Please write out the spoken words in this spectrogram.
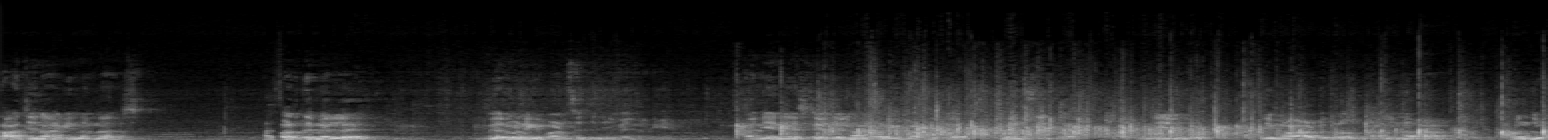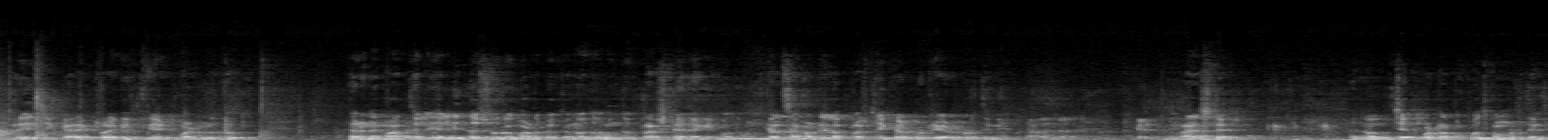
ರಾಜನಾಗಿ ನನ್ನ ಸ್ಪರ್ಧೆ ಮೇಲೆ ಮೆರವಣಿಗೆ ಮಾಡಿಸಿದ್ದು ನೀವೇ ನನಗೆ. ನಾನು ಏನೇ ಸ್ಟೇಜಲ್ಲಿ ಮೆರವಣಿಗೆ ಅದು ನೀವು ನಿಮ್ಮ ಹಾಡುಗಳು ನನ್ನ ಒಂದು ಕ್ರೇಜಿ ಕ್ಯಾರೆಕ್ಟರ್ ಆಗಿ ಕ್ರಿಯೇಟ್ ಮಾಡಿರೋದು. ಎರಡನೇ ಮಾತಲ್ಲಿ ಎಲ್ಲಿಂದ ಶುರು ಮಾಡಬೇಕು ಅನ್ನೋದು ಒಂದು ಪ್ರಶ್ನೆ ನನಗೆ ಒಂದು ಒಂದು ಕೆಲಸ ಮಾಡಿಲ್ಲ ಪ್ರಶ್ನೆ ಕೇಳ್ಬಿಟ್ರಿ ಹೇಳ್ಬಿಡ್ತೀನಿ. ಅಷ್ಟೇ. ಒಂದು ಚೇರ್ ಕೊಡ್ರಪ್ಪ ಕೂತ್ಕೊಂಡ್ಬಿಡ್ತೀನಿ.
